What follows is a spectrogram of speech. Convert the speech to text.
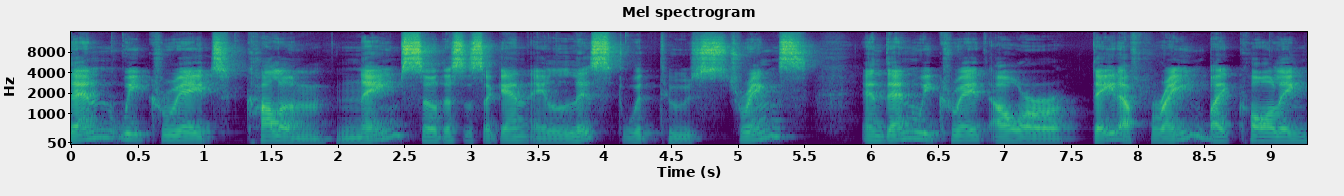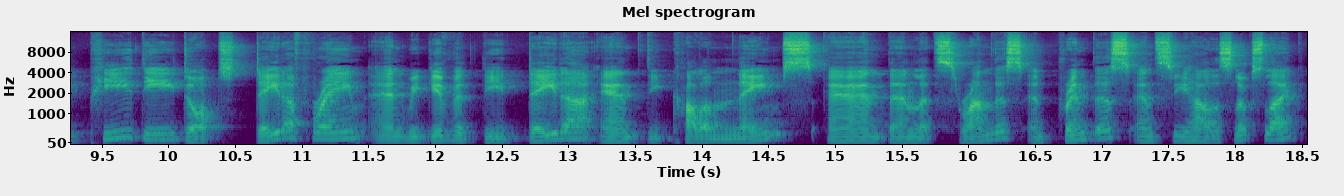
Then we create column names. So this is again a list with two strings. And then we create our data frame by calling pd.dataframe and we give it the data and the column names. And then let's run this and print this and see how this looks like.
